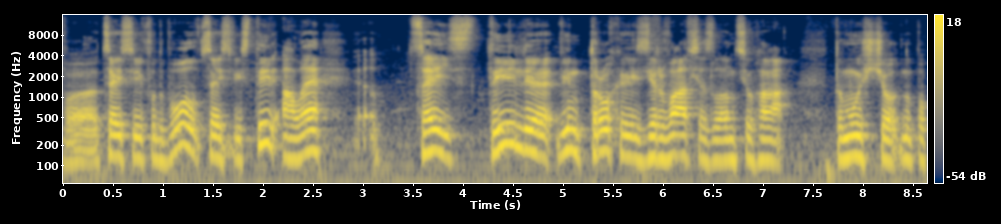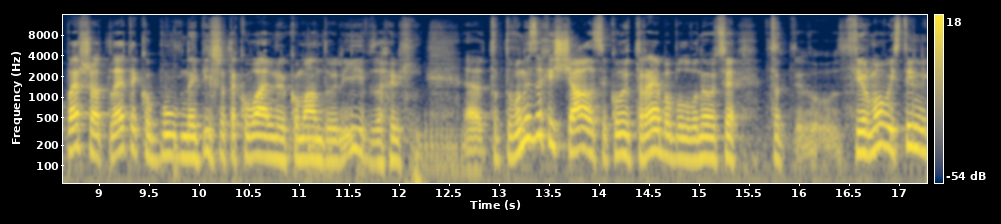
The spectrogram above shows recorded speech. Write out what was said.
в цей свій футбол, в цей свій стиль, але цей стиль він трохи зірвався з ланцюга. Тому що, ну, по-перше, Атлетико був найбільш атакувальною командою ліги взагалі. Е, тобто вони захищалися, коли треба було. Вони оце фірмовий стиль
